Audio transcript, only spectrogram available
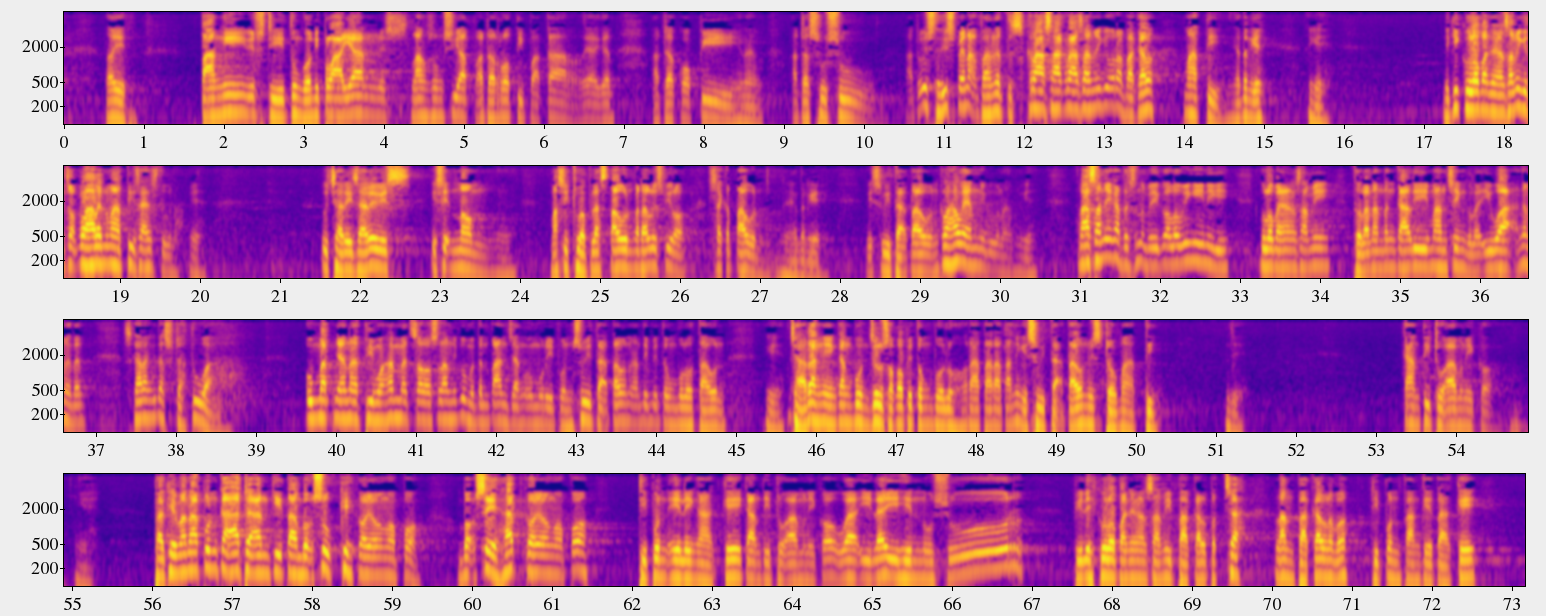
Baik. Tangi wis ditunggoni pelayan, wis langsung siap ada roti bakar, ya kan? Ada kopi, nah, ada susu. Aduh wis dari penak banget, terus kerasa-kerasan ini orang bakal mati, ngeten nggih. Nggih. Niki kula panjenengan sami kecok kelalen mati saya. Ya ujare-jare wis isik nom. Masih 12 tahun padahal wis pira? 50 tahun. Ngeten nggih. Wis widak tahun. Kelalen niku nggih. Rasane kados nembe kala wingi niki. Kula panjenengan sami dolanan teng kali mancing golek iwak kan ngeten. Sekarang kita sudah tua. Umatnya Nabi Muhammad SAW niku mboten panjang umuripun, swidak tahun pitung puluh tahun. Nggih, jarang ingkang punjul saka pitung puluh, rata-rata niki swidak tahun wis do mati. Kanti doa menika. Bagaimanapun keadaan kita mbok sugih kaya ngopo, mbok sehat kaya ngopo, dipun elingake kanthi doa menika wa ilaihin nusur. Bilih kula panjenengan sami bakal pecah lan bakal napa dipun bangkitake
